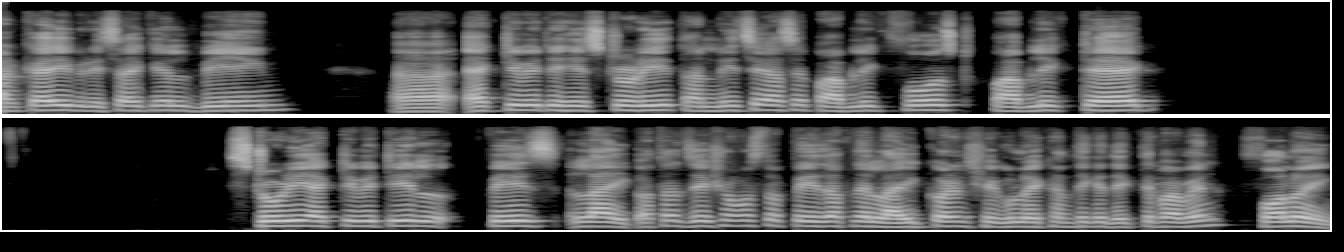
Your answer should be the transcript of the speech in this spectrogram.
archive recycle bin activity history তার নিচে আছে public post public tag story activity page like অর্থাৎ যে সমস্ত পেজ আপনি লাইক করেন, সেগুলো এখান থেকে দেখতে পাবেন। ফলোয়িং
